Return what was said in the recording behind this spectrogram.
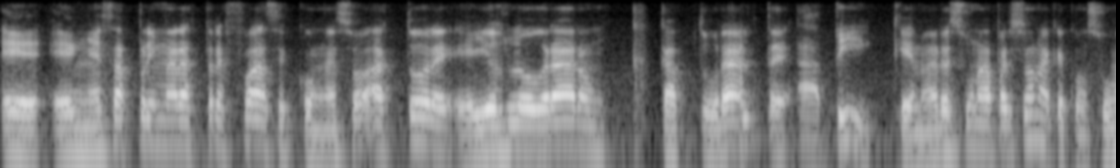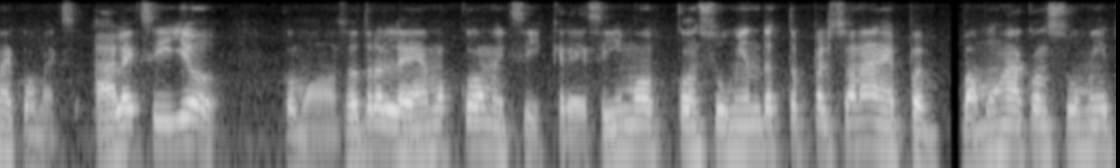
eh, en esas primeras tres fases con esos actores, ellos lograron capturarte a ti, que no eres una persona que consume cómics. Alex y yo, como nosotros leemos cómics y crecimos consumiendo estos personajes, pues vamos a consumir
